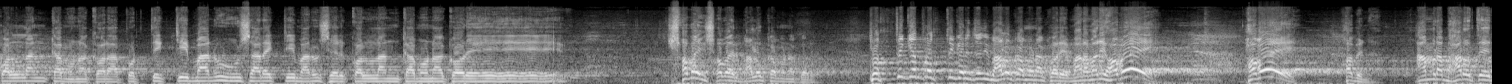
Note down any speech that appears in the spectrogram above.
কল্যাণ কামনা করা। প্রত্যেকটি মানুষ আরেকটি মানুষের কল্যাণ কামনা করে। সবাই সবার ভালো কামনা করে। প্রত্যেকে প্রত্যেকের যদি ভালো কামনা করে, মারামারি হবে? হবে? হবে না। আমরা ভারতের,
